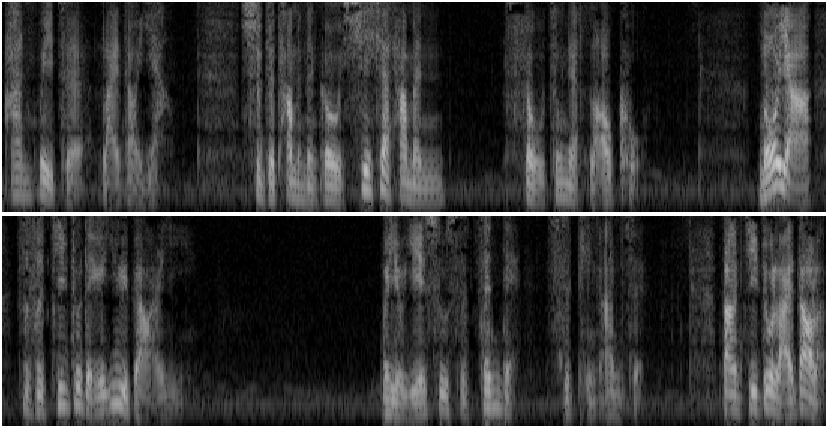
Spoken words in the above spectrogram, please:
安慰者来到一样，使得他们能够卸下他们手中的劳苦。挪亚只是基督的一个预表而已，唯有耶稣是真的是平安者。当基督来到了，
